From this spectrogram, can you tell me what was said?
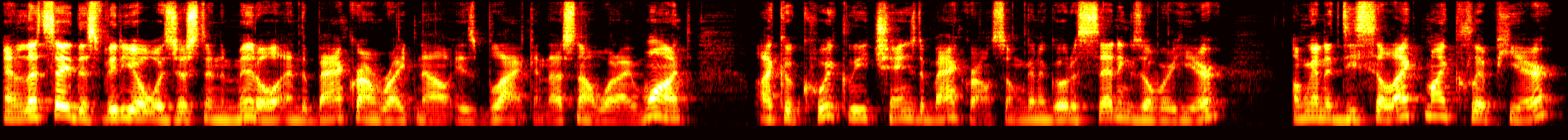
And let's say this video was just in the middle and the background right now is black and that's not what I want. I could quickly change the background. So I'm gonna go to settings over here. I'm gonna deselect my clip here.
